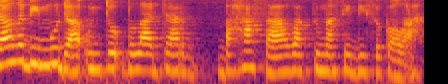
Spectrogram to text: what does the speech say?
jauh lebih mudah untuk belajar bahasa waktu masih di sekolah.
